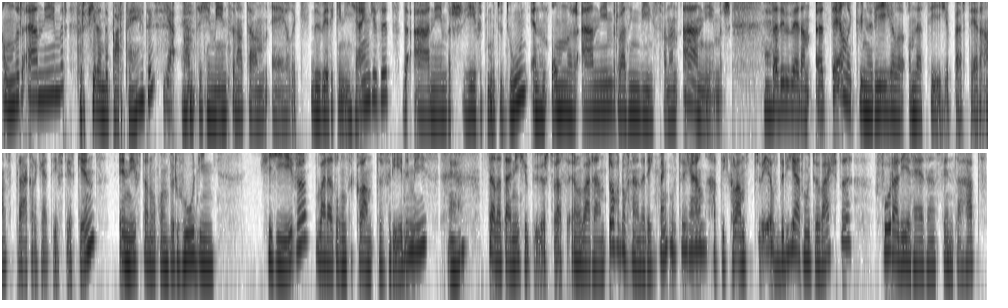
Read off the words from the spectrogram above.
onderaannemer. Verschillende partijen dus? Ja, want de gemeente had dan eigenlijk de werken in gang gezet. De aannemer heeft het moeten doen en een onderaannemer was in dienst van een aannemer. Ja. Dat hebben wij dan uiteindelijk kunnen regelen omdat tegenpartij de aansprakelijkheid heeft erkend en heeft dan ook een vergoeding gegeven waar dat onze klant tevreden mee is. Ja. Stel dat dat niet gebeurd was en we dan toch nog naar de rechtbank moeten gaan, had die klant twee of drie jaar moeten wachten vooraleer hij zijn centen had.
